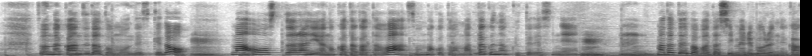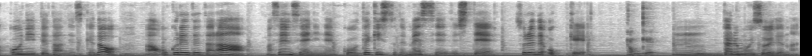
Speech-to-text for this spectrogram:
そんな感じだと思うんですけど、うん。まあオーストラリアの方々はそんなことは全くなくてですね、うん。うん。まあ、例えば私メルボルンで学校に行ってたんですけど、まあ、遅れてたら、まあ、先生にねこうテキストでメッセージしてそれで OK、OK うん、誰も急いでない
